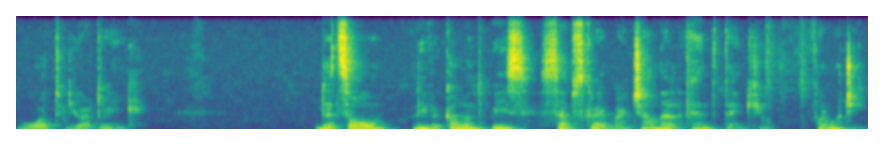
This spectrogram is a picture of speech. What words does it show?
what you are doing. That's all. Leave a comment please. Subscribe my channel and thank you for watching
